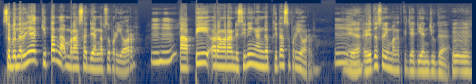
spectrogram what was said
sebenarnya kita nggak merasa dianggap superior, Mhm. tapi orang-orang di sini nganggap kita superior. Iya. Dan itu sering banget kejadian juga. Mm-mm.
